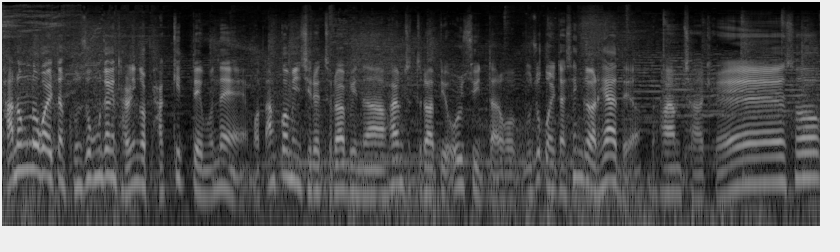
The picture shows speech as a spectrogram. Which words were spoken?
반응로가 일단 군소공장에 달린 걸 봤기 때문에 뭐 땅거미 지뢰 드랍이나 화염차 드랍이 올 수 있다고 무조건 일단 생각을 해야 돼요. 화염차 계속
